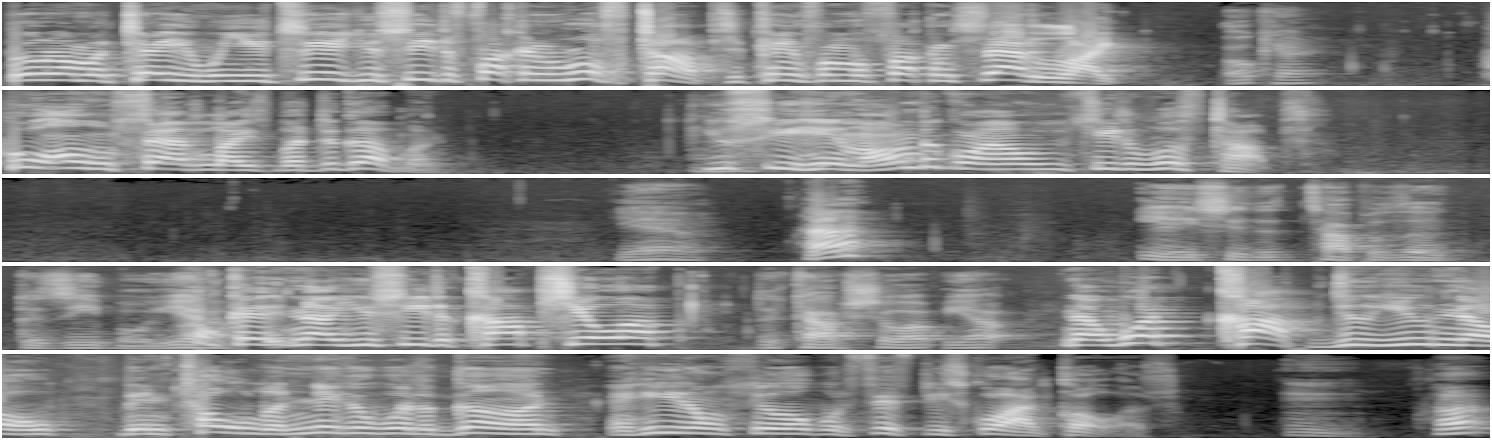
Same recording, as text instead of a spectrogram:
But what I'm gonna tell you, when you see it, you see the fucking rooftops. It came from a fucking satellite. Okay. Who owns satellites but the government? You see him on the ground, you see the rooftops. Yeah. Huh? Yeah, you see the top of the gazebo. Yeah. Okay, now you see the cops show up? The cops show up. Yep. Now what cop do you know been told a nigga with a gun and he don't show up with 50 squad cars? Huh?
